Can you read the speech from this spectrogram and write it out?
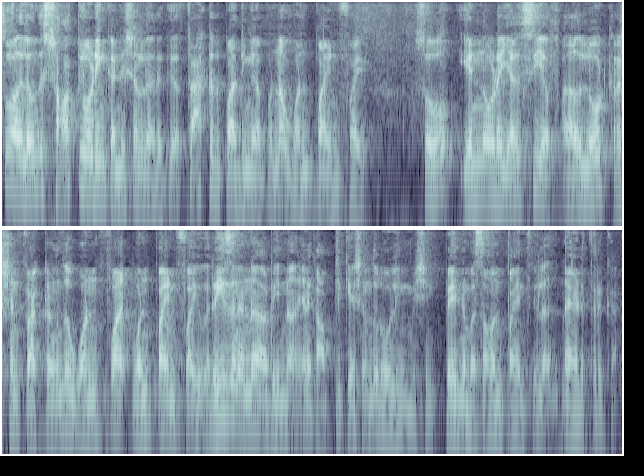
ஸோ அதில் வந்து ஷாக் லோடிங் கண்டிஷனில் இருக்குது ஃபேக்டர் பார்த்தீங்க அப்படின்னா ஒன் பாயிண்ட் ஃபைவ் ஸோ என்னோட எல்சிஎஃப் அதாவது லோட் கரெக்ஷன் ஃபேக்டர் வந்து one point one point five reason என்ன அப்படின்னா எனக்கு அப்ளிகேஷன் வந்து rolling machine page number seven point த்ரீல நான் எடுத்திருக்கேன்.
